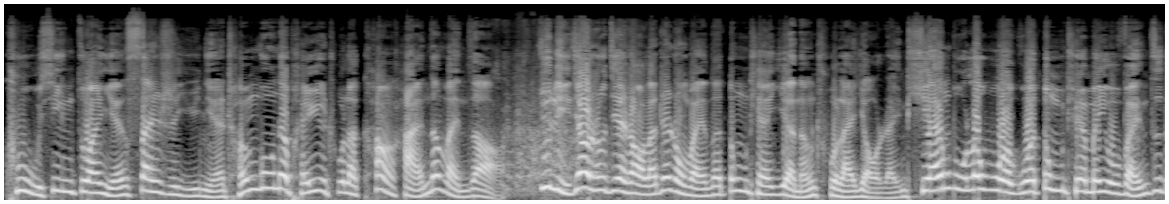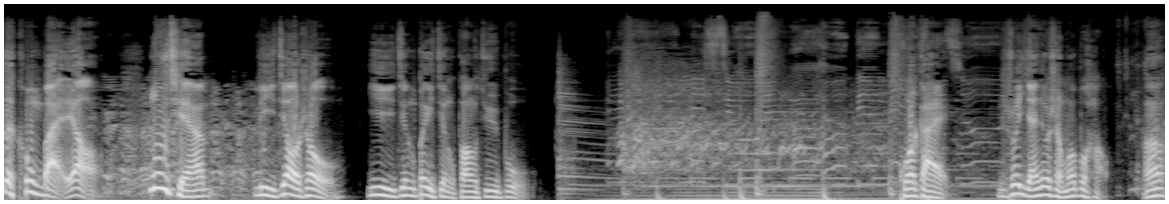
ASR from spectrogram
苦心钻研三十余年，成功的培育出了抗寒的蚊子。据李教授介绍了，这种蚊子冬天也能出来咬人，填补了我国冬天没有蚊子的空白呀。目前，李教授已经被警方拘捕，活该！你说研究什么不好啊？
